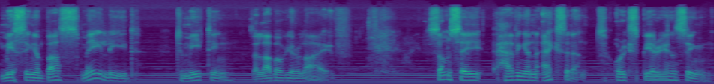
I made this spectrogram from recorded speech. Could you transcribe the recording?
Missing a bus may lead to meeting the love of your life. Some say having an accident or experiencing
